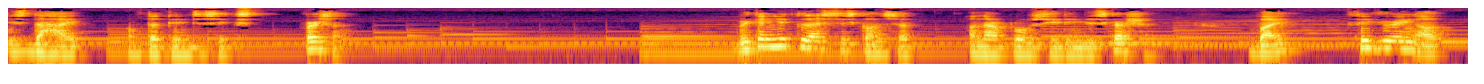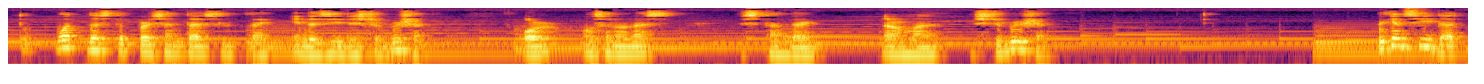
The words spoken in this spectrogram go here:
is the height of the 26th person. We can utilize this concept on our proceeding discussion by figuring out what does the percentiles look like in the z-distribution, or also known as standard normal distribution. We can see that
